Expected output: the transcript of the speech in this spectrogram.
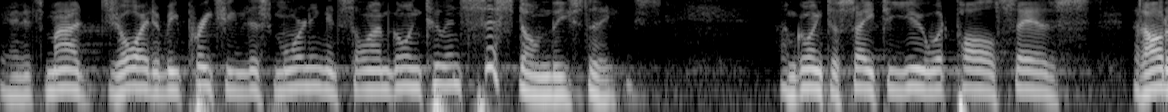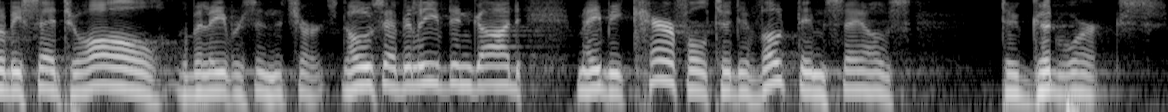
And it's my joy to be preaching this morning, and so I'm going to insist on these things. I'm going to say to you what Paul says that ought to be said to all the believers in the church. Those that believed in God may be careful to devote themselves to good works.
